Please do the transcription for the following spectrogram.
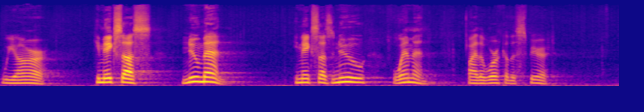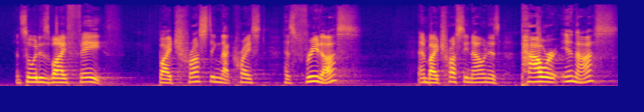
we are. He makes us new men, He makes us new women by the work of the Spirit. And so it is by faith, by trusting that Christ has freed us, and by trusting now in His power in us,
